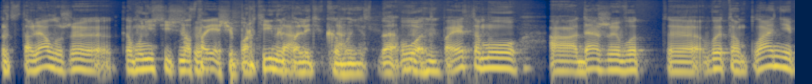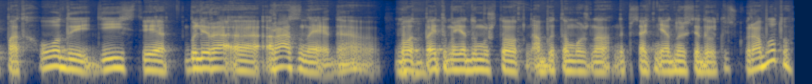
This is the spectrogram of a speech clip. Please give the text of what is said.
представлял уже коммунистическую. Настоящий партийный Да, политик-коммунист. Да. Вот, Мгм. поэтому а, даже вот э, в этом плане подходы, действия были э, разные, да. Вот, поэтому я думаю, что об этом можно написать не одну исследовательскую работу.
